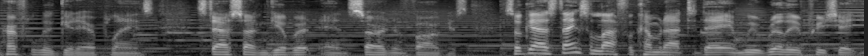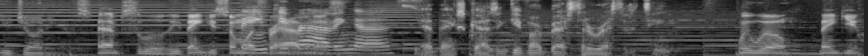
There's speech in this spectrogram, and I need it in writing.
perfectly good airplanes. Staff Sergeant Gilbert and Sergeant Vargas. So, guys, thanks a lot for coming out today, and we really appreciate you joining us. Absolutely. Thank you so much Thank for you for having, having us. Yeah, thanks, guys. And give our best to the rest of the team. We will. Thank you.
